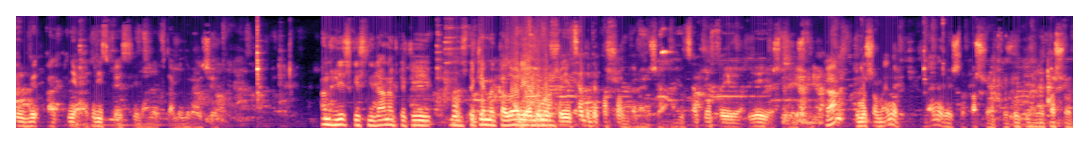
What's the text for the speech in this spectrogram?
Інглі... А, ні, англійської сніданок в тебе, до речі. Англійський сніданок такий ну, з такими Я калоріями. думав, що яйце буде пашот, до речі, а яйце просто є- яєчне. Так? Тому що в мене, в мене вийшло пашот. І Тут в мене пашот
